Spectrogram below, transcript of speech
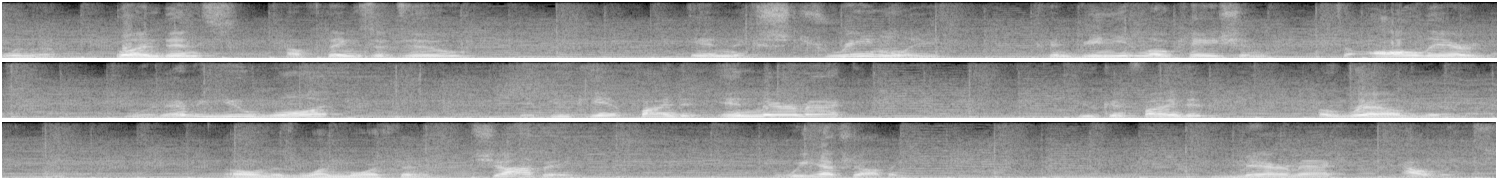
with an abundance of things to do in an extremely convenient location to all areas. Whatever you want, if you can't find it in Merrimack, you can find it around Merrimack. Oh, and there's one more thing. Shopping. We have shopping. Merrimack Outlets.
